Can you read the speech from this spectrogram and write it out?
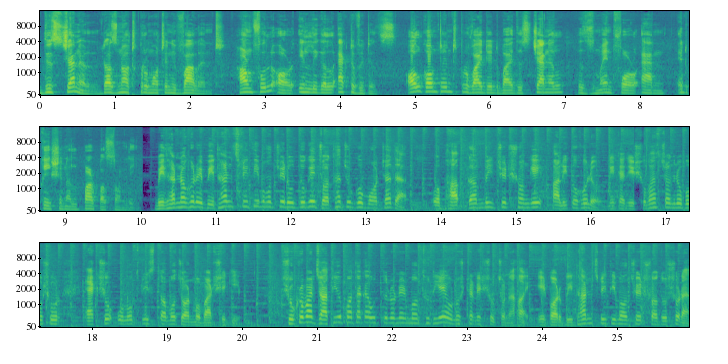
This channel does not promote any violent, harmful, or illegal activities. All content provided by this channel is meant for an educational purpose only. বিধাননগরে বিধান স্মৃতি মঞ্চের উদ্যোগে যথাযোগ্য মর্যাদা ও ভাবগাম্ভীর্যের সঙ্গে পালিত হল নেতাজি সুভাষচন্দ্র বসুর একশো উনত্রিশতম জন্মবার্ষিকী শুক্রবার জাতীয় পতাকা উত্তোলনের মধ্য দিয়ে অনুষ্ঠানের সূচনা হয়। এরপর বিধান স্মৃতি মঞ্চের সদস্যরা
